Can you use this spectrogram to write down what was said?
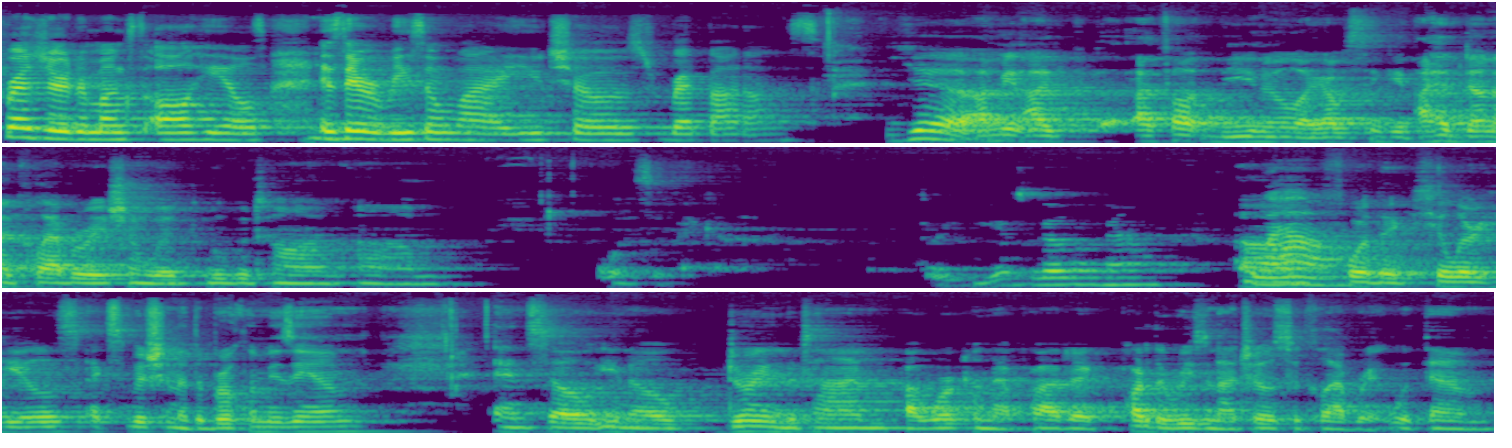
treasured amongst all heels. Is there a reason why you chose red bottoms? Yeah, I mean, I I thought you know, like I was thinking, I had done a collaboration with Louboutin. Um, what was it like uh, three years ago now? Um, wow. For the Killer Heels exhibition at the Brooklyn Museum. And so, you know, during the time I worked on that project, part of the reason I chose to collaborate with them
